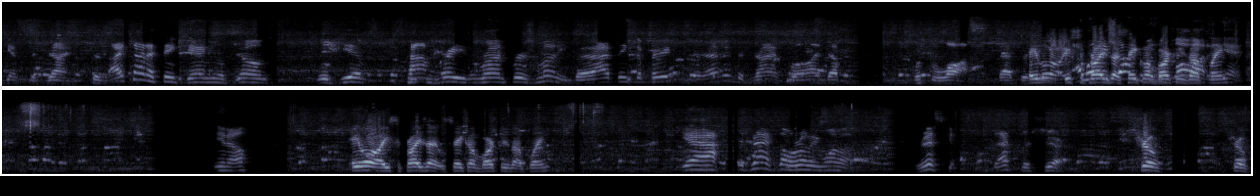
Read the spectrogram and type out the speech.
against the Giants because I kind of think Daniel Jones will give Tom Brady the run for his money, but I think the Patriots, I think the Giants will end up with the loss. That's hey, Laura, are you surprised that Saquon Barkley's not playing? Again. You know. Hey, Laura, are you surprised that Saquon Barkley's not playing? Yeah, the Giants don't really want to risk it. That's for sure. True. True.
